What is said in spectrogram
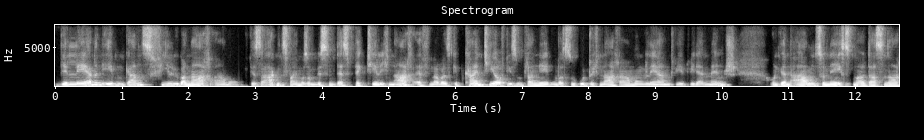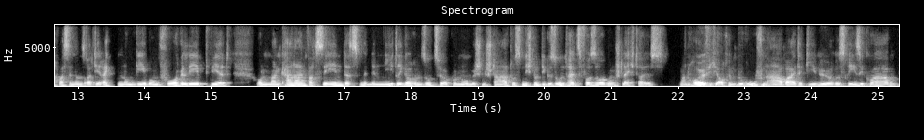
wir lernen eben ganz viel über Nachahmung. Wir sagen zwar immer so ein bisschen despektierlich nachäffen, aber es gibt kein Tier auf diesem Planeten, was so gut durch Nachahmung lernt wie, wie der Mensch. Und wir ahmen zunächst mal das nach, was in unserer direkten Umgebung vorgelebt wird. Und man kann einfach sehen, dass mit einem niedrigeren sozioökonomischen Status nicht nur die Gesundheitsversorgung schlechter ist, man häufig auch in Berufen arbeitet, die ein höheres Risiko haben,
